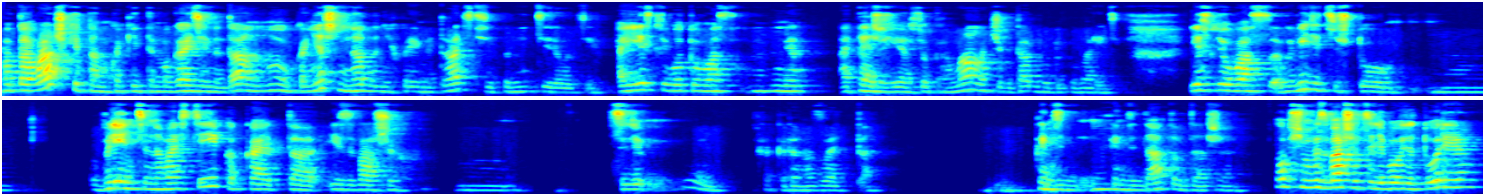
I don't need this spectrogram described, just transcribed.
продавачки, там какие-то магазины, да, ну, конечно, не надо на них время тратить и комментировать их. А если вот у вас, например, опять же, я все про мамочек, да, буду говорить. Если у вас, вы видите, что в ленте новостей какая-то из ваших, ну, как это назвать-то, кандидатов даже. В общем, из вашей целевой аудитории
